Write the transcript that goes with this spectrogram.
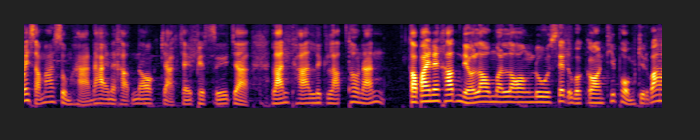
ไม่สามารถสุ่มหาได้นะครับนอกจากใช้เพชรซื้อจากร้านค้าลึกลับเท่านั้น ต่อไปนะครับ เดี๋ยวเรามาลองดูเซตอุปกรณ์ที่ผมคิดว่า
